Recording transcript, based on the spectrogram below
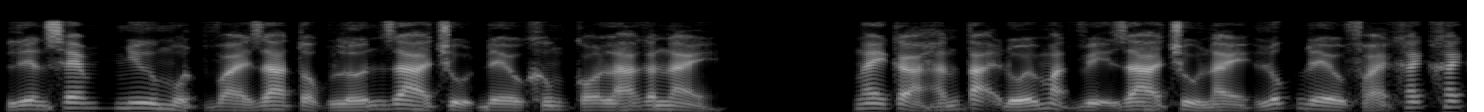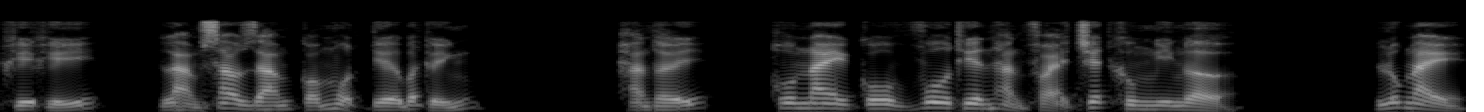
liền xem như một vài gia tộc lớn gia chủ đều không có lá gân này. Ngay cả hắn tại đối mặt vị gia chủ này lúc đều phải khách khách khí khí, làm sao dám có một tia bất kính. Hắn thấy, hôm nay cô vô thiên hẳn phải chết không nghi ngờ. Lúc này,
